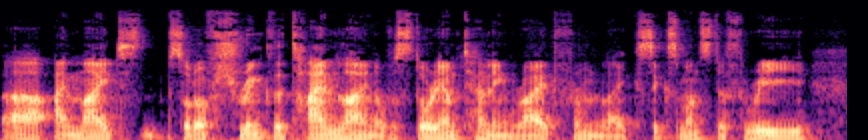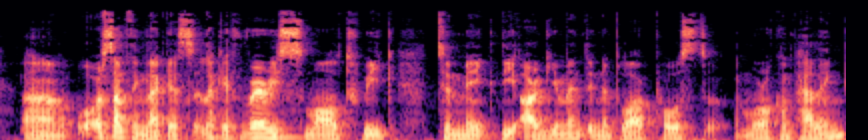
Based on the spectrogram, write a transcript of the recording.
uh, I might sort of shrink the timeline of a story I'm telling, right? From like six months to three, um, or something like this, like a very small tweak to make the argument in a blog post more compelling,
